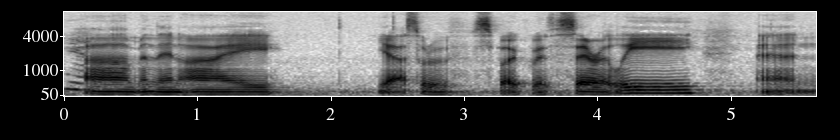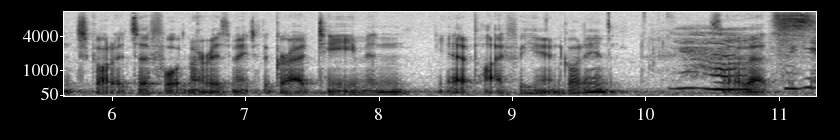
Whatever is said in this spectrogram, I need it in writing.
Yeah. Um, and then I, yeah, I sort of spoke with Sarah Lee and got her to forward my resume to the grad team and yeah, applied for here and got in. yeah. so that's- so.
